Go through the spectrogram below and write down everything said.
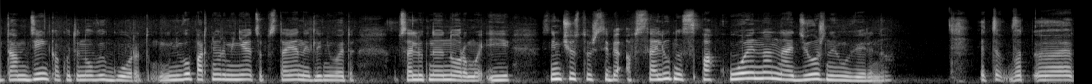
э, там день какой-то новый город. У него партнеры меняются постоянно, и для него это абсолютная норма. И с ним чувствуешь себя абсолютно спокойно, надежно и уверенно. Это вот э,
